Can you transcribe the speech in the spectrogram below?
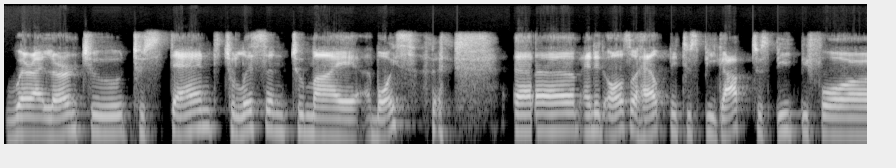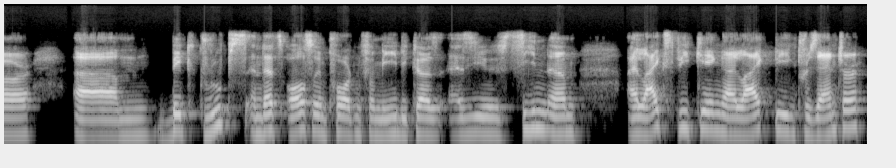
Where I learned to to stand to listen to my voice. Um, and it also helped me to speak up, to speak before um, big groups. And that's also important for me because, as you've seen, um, I like speaking, I like being presenter,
